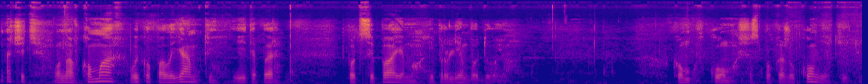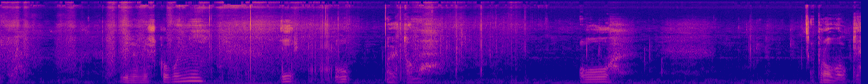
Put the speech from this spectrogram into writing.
Значить, вона в комах, викопали ямки і тепер підсипаємо і прольємо водою. Ком, в ком, зараз покажу ком, який тут. Він у мішковині і у этому, у проволоки.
